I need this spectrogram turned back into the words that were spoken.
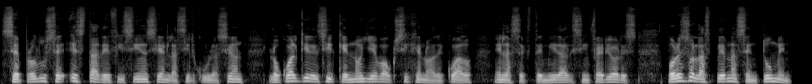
se produce esta deficiencia en la circulación, lo cual quiere decir que no lleva oxígeno adecuado en las extremidades inferiores. Por eso las piernas se entumen,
